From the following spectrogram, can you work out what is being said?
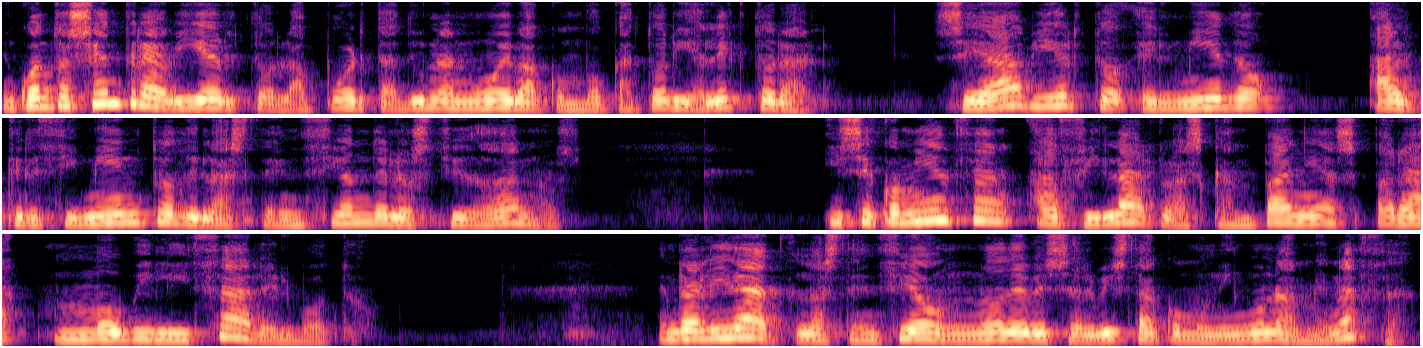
En cuanto se ha entreabierto la puerta de una nueva convocatoria electoral, se ha abierto el miedo al crecimiento de la abstención de los ciudadanos, y se comienzan a afilar las campañas para movilizar el voto. En realidad, la abstención no debe ser vista como ninguna amenaza,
